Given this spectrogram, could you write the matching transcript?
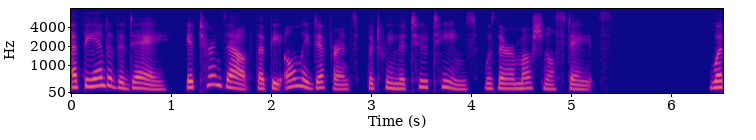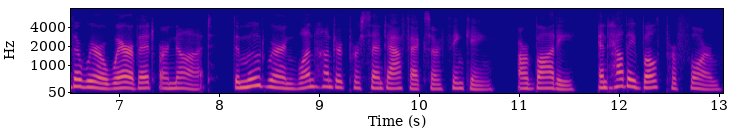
At the end of the day, it turns out that the only difference between the two teams was their emotional states. Whether we're aware of it or not, the mood we're in 100% affects our thinking, our body, and how they both perform.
